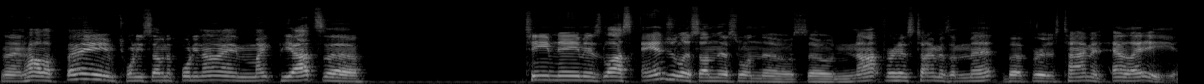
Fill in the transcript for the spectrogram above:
Then Hall of Fame, 27 to 49, Mike Piazza. Team name is Los Angeles on this one, though. So not for his time as a Met, but for his time in L.A.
